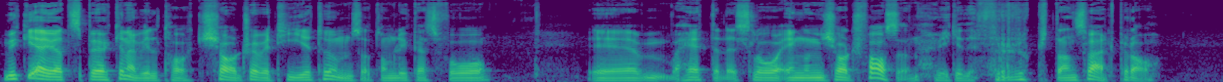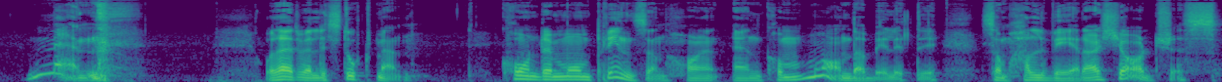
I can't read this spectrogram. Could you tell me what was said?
Mycket är ju att spökena vill ta charge över 10 tum så att de lyckas få, eh, vad heter det, slå en gång i charge-fasen, vilket är fruktansvärt bra. Men, och det här är ett väldigt stort men. Kondemonprinsen har en, en command ability som halverar charges.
